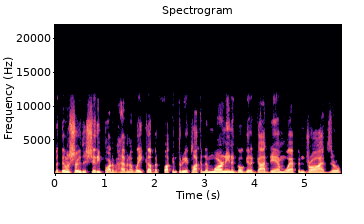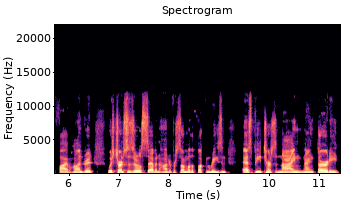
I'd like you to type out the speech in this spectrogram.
but they don't show you the shitty part of having to wake up at fucking three o'clock in the morning and go get a goddamn weapon draw at 0500, which turns to 0700 for some motherfucking reason. SP turns to 9, 930,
